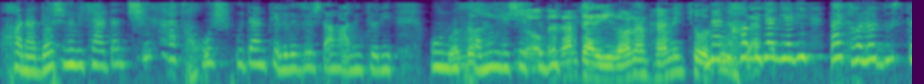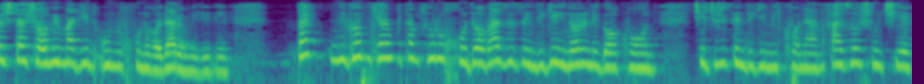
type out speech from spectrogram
خاننداشون رو می‌کردن. چقدر خوش بودن. تلویزیونش هم همینطوری اون خانم نشسته بود. در ایران هم همینطور نه. می‌خوام بگم یعنی بعد حالا دوست داشتن شما میمدین اون خانواده رو می‌دیدین. بعد نگاه می‌کردم گفتم تو رو خدا وضع زندگی اینا رو نگاه کن. چجوری زندگی می‌کنن؟ غذاشون چیه؟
